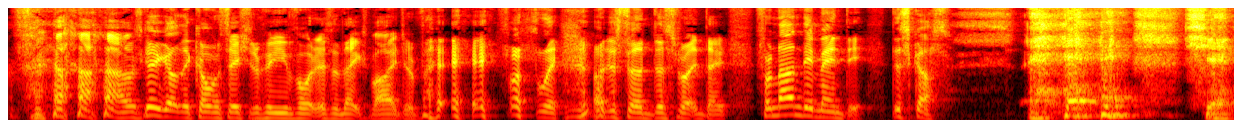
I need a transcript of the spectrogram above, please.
I was going to get on the conversation of who you vote as the next manager, but firstly, I just had this written down. Fernando Mendy, discuss. yeah,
